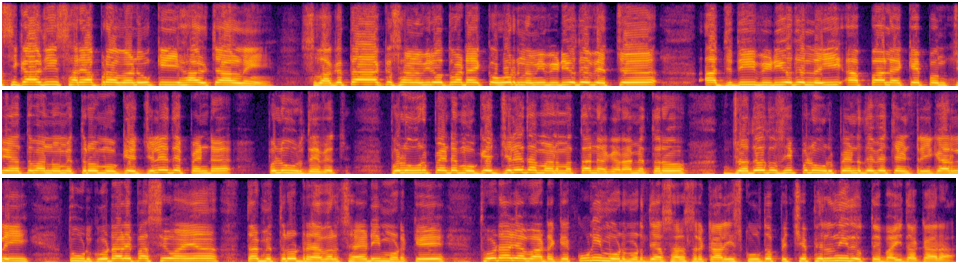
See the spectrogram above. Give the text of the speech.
ਸ਼੍ਰੀ ਅਕਾਲ ਜੀ ਸਾਰਿਆਂ ਭਰਾਵਾਂ ਨੂੰ, ਕੀ ਹਾਲ ਚਾਲ ਨੇ? ਸਵਾਗਤ ਹੈ ਕਿਸਾਨ ਵੀਰੋ, ਤੁਹਾਡਾ ਇੱਕ ਹੋਰ ਨਵੀਂ ਵੀਡੀਓ ਦੇ ਵਿੱਚ। ਅੱਜ ਦੀ ਵੀਡੀਓ ਦੇ ਲਈ ਆਪਾਂ ਲੈ ਕੇ ਪਹੁੰਚੇ ਹਾਂ ਤੁਹਾਨੂੰ ਮਿੱਤਰੋ ਮੋਗੇ ਜ਼ਿਲ੍ਹੇ ਦੇ ਪਿੰਡ ਭਲੂਰ ਦੇ ਵਿੱਚ। ਭਲੂਰ ਪਿੰਡ ਮੋਗੇ ਜ਼ਿਲ੍ਹੇ ਦਾ ਮਨਮੱਤਾ ਨਗਰ ਆ ਮਿੱਤਰੋ। ਜਦੋਂ ਤੁਸੀਂ ਭਲੂਰ ਪਿੰਡ ਦੇ ਵਿੱਚ ਐਂਟਰੀ ਕਰ ਲਈ, ਧੂੜਕੋਟ ਵਾਲੇ ਪਾਸਿਓਂ ਆਏ ਆ ਤਾਂ ਮਿੱਤਰੋ ਡਰਾਈਵਰ ਸਾਈਡ ਹੀ ਮੁੜ ਕੇ ਥੋੜਾ ਜਿਹਾ ਵਟ ਕੇ ਕੂਣੀ ਮੋੜ ਮੁੜਦਿਆ ਸਰ ਸਰਕਾਰੀ ਸਕੂਲ ਤੋਂ ਪਿੱਛੇ ਫਿਰਨੀ ਦੇ ਉੱਤੇ ਬਾਈ ਦਾ ਘਰ ਆ।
